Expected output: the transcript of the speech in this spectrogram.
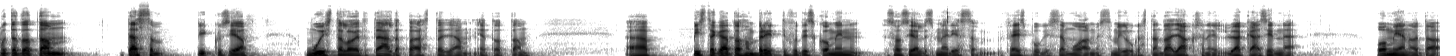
Mutta tota, tässä pikkusia muisteloita täältä päästä ja, ja tota, ää, pistäkää tuohon brittifutiscomin sosiaalisessa mediassa, Facebookissa ja muualla, missä me julkaistaan tämä jakso, niin lyökää sinne omia noita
